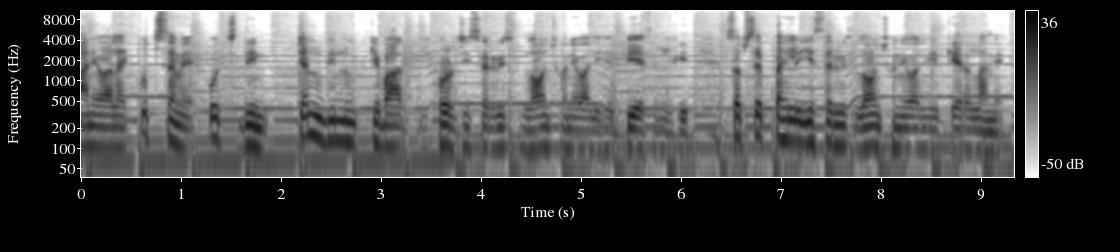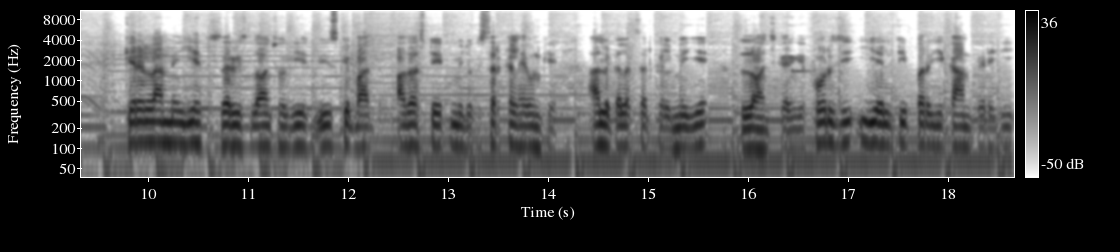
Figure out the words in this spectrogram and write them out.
आने वाला है। कुछ समय, कुछ दिन, चंद दिनों के बाद फोर जी सर्विस लॉन्च होने वाली है बी एस की। सबसे पहले ये सर्विस लॉन्च होने वाली है केरला में। केरला में ये सर्विस लॉन्च होगी। इसके बाद अदर स्टेट में जो कि सर्कल है उनके अलग अलग सर्कल में ये लॉन्च करेंगे। फोर जी ई पर ये काम करेगी।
